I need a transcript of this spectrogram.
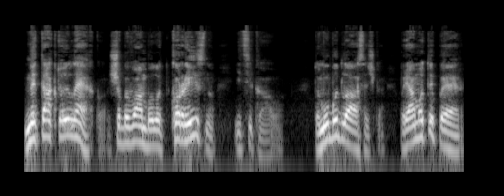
Не так то й легко, щоб вам було корисно і цікаво. Тому, будь ласочка, прямо тепер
